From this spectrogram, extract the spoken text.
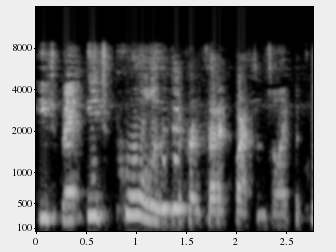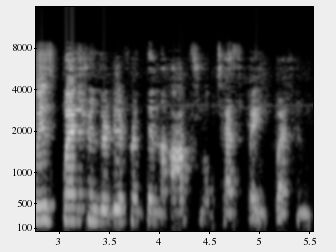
Each bank, each pool is a different set of questions. So like the quiz questions are different than the optional test bank questions,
